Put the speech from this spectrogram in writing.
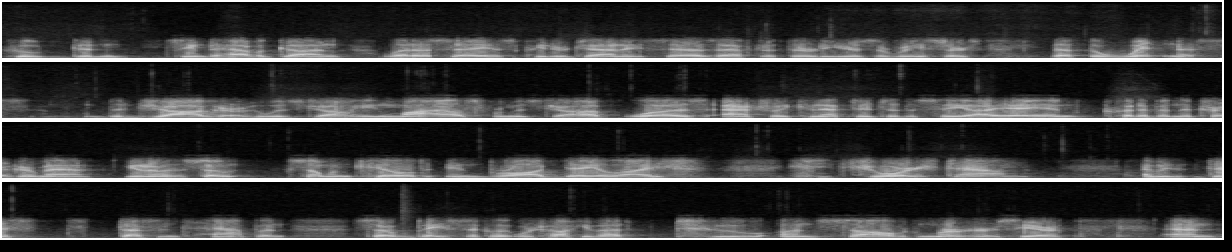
who didn't seem to have a gun. Let us say, as Peter Janney says after 30 years of research, that the witness, the jogger who was jogging miles from his job, was actually connected to the CIA and could have been the trigger man. You know, so someone killed in broad daylight in Georgetown? I mean, this doesn't happen. So basically, we're talking about two unsolved murders here, and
